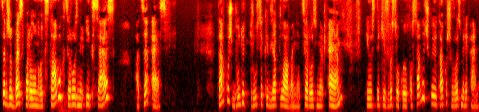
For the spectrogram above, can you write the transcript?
Це вже без поролонових вставок, це розмір XS, а це S. Також будуть трусики для плавання. Це розмір M. І ось такі з високою посадочкою, також в розмірі M.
